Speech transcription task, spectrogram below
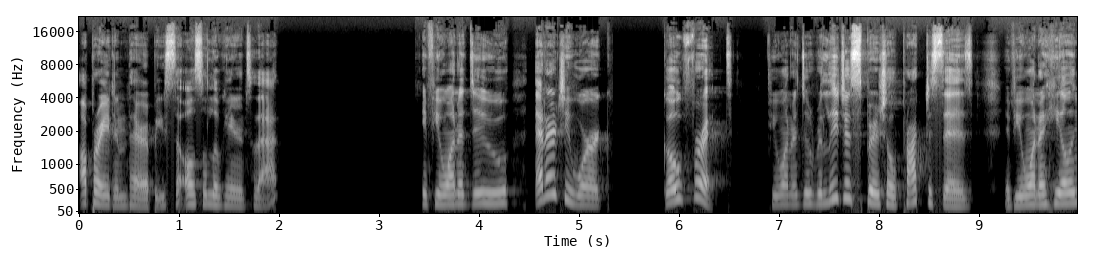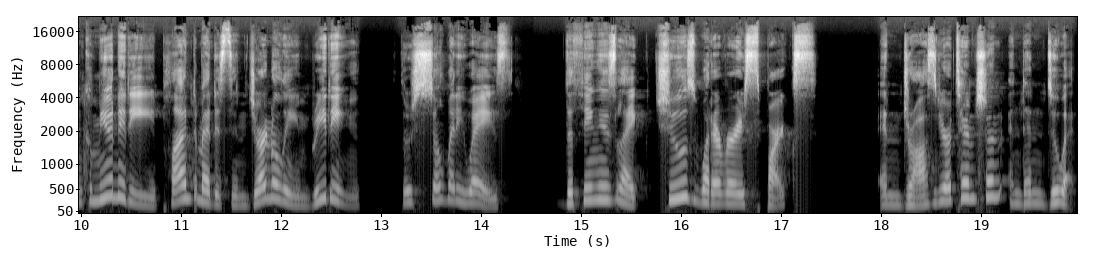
operating therapy. So, also looking into that. If you want to do energy work, go for it if you want to do religious spiritual practices, if you want to heal in community, plant medicine, journaling, reading, there's so many ways. The thing is like choose whatever sparks and draws your attention and then do it.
